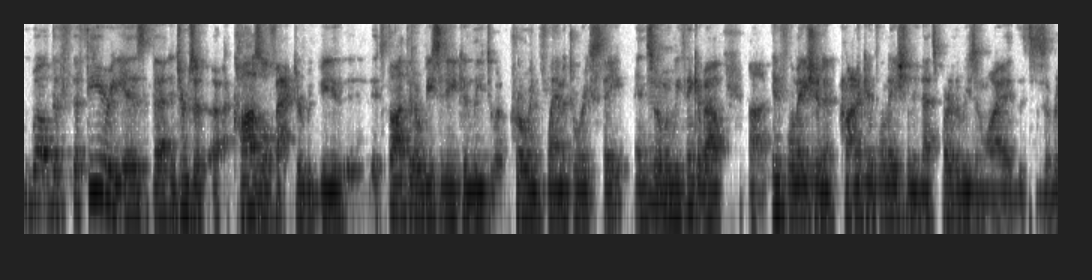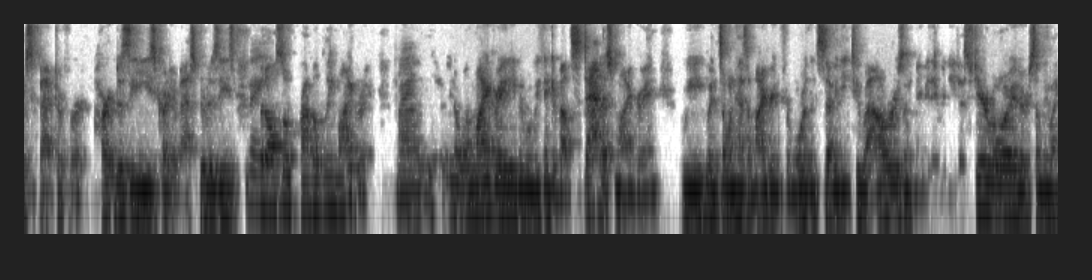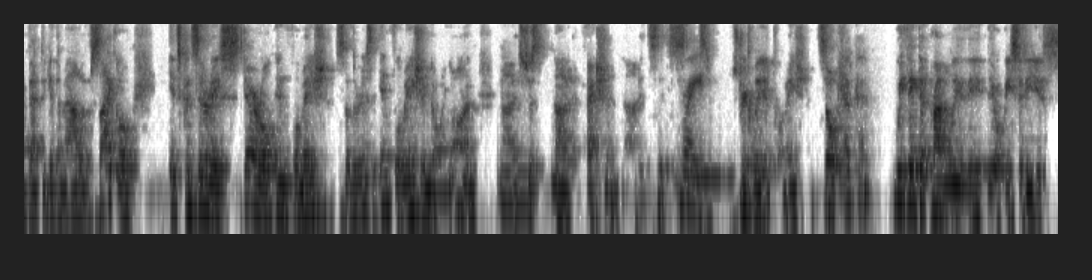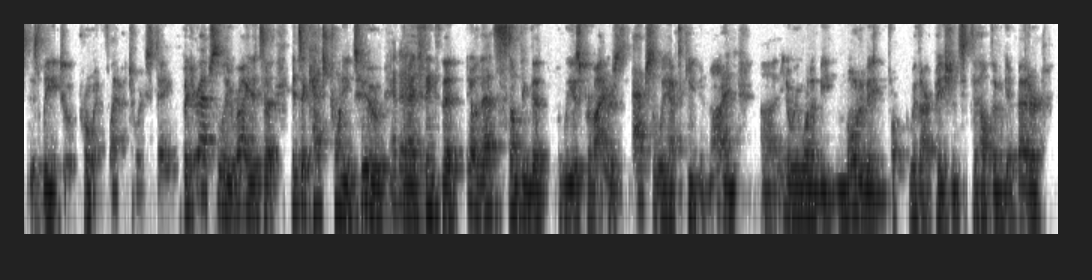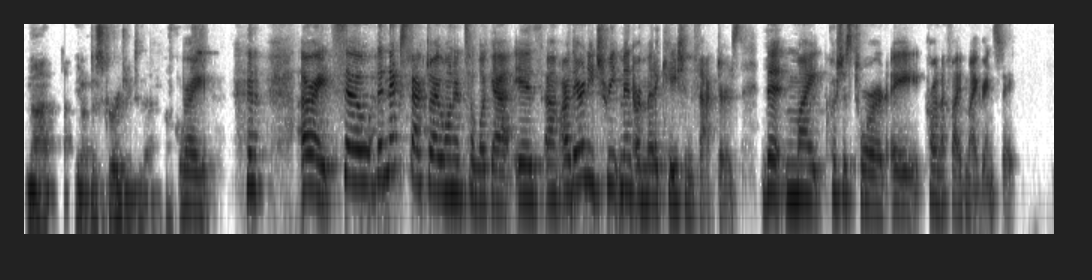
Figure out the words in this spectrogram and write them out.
Well, the, the theory is that in terms of a causal factor would be it's thought that obesity can lead to a pro-inflammatory state. And so mm. when we think about uh, inflammation and chronic inflammation, I mean, that's part of the reason why this is a risk factor for heart disease, cardiovascular disease, right. but also probably migraine. Right. Uh, you know, a migraine, even when we think about status migraine, we when someone has a migraine for more than 72 hours and maybe they would need a steroid or something like that to get them out of the cycle, it's considered a sterile inflammation. So there is inflammation going on. Uh, mm-hmm. It's just not an infection. Uh, it's, it's, right. it's strictly inflammation. So okay. we think that probably the, the obesity is, is leading to a pro-inflammatory state. But you're absolutely right. It's a it's a catch twenty two, and I think that you know that's something that we as providers absolutely have to keep in mind. Uh, you know, we want to be motivating for, with our patients to help them get better, not you know discouraging to them. Of course. Right. All right. So the next factor I wanted to look at is um, are there any treatment or medication factors that might push us toward a chronified migraine state?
